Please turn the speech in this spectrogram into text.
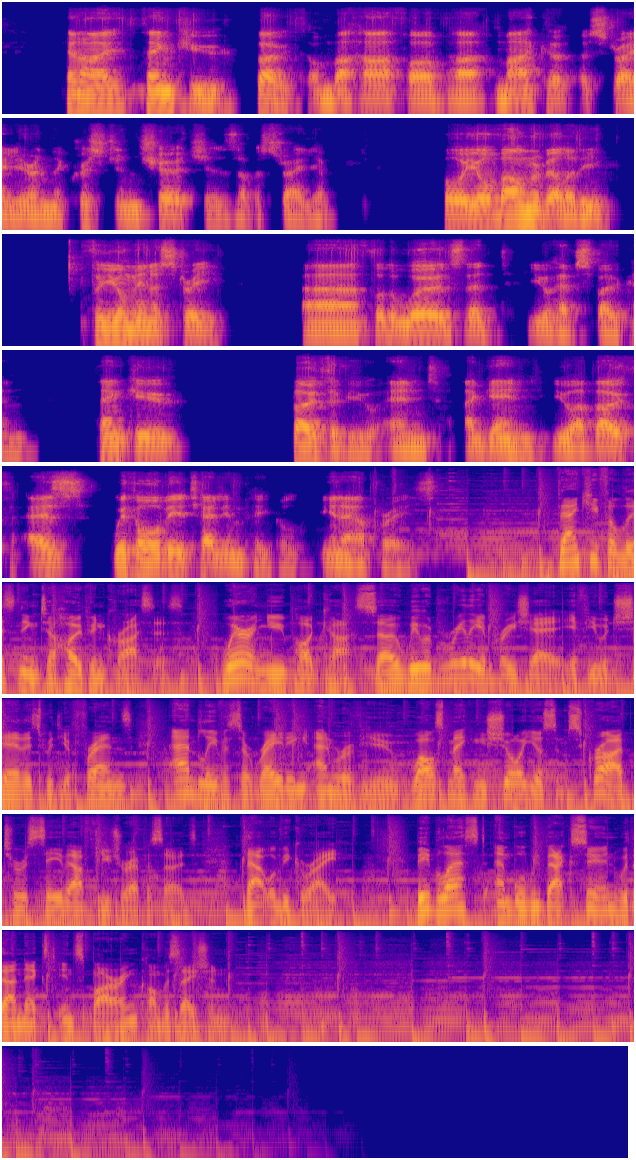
Can I thank you both on behalf of uh, Australia and the Christian churches of Australia for your vulnerability, for your ministry, uh, for the words that you have spoken. Thank you, both of you. And again, you are both, as with all the Italian people, in our prayers. Thank you for listening to Hope in Crisis. We're a new podcast, so we would really appreciate it if you would share this with your friends and leave us a rating and review whilst making sure you're subscribed to receive our future episodes. That would be great. Be blessed, and we'll be back soon with our next inspiring conversation.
